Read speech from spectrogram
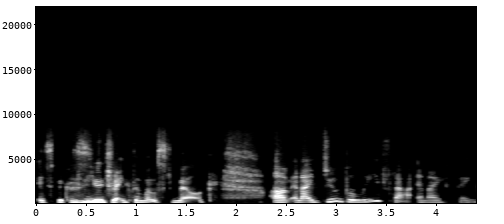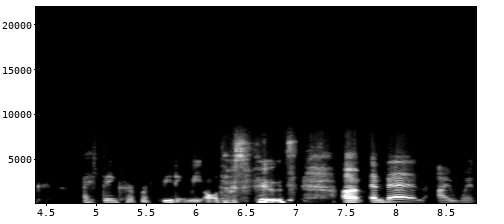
It's because you drank the most milk, um, and I do believe that. And I think I thank her for feeding me all those foods. Um, and then I went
